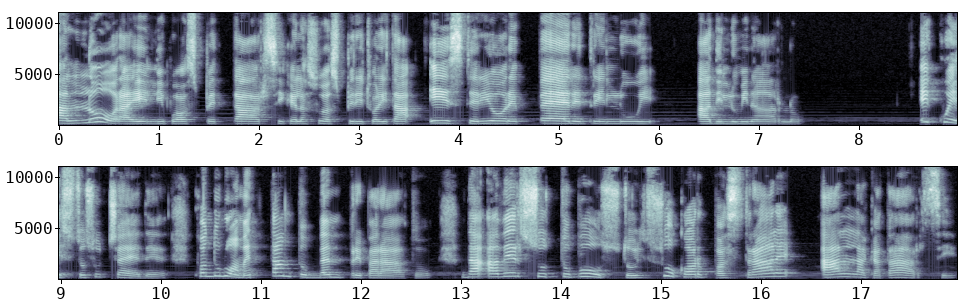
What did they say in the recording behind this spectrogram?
Allora egli può aspettarsi che la sua spiritualità esteriore penetri in lui ad illuminarlo. E questo succede quando l'uomo è tanto ben preparato da aver sottoposto il suo corpo astrale alla catarsi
